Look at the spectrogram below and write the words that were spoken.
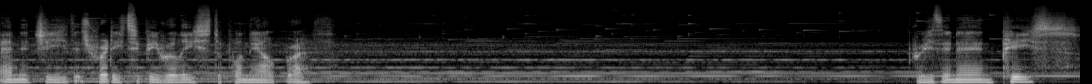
energy that's ready to be released upon the out breath. Breathing in peace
